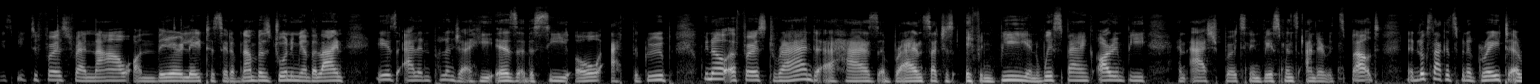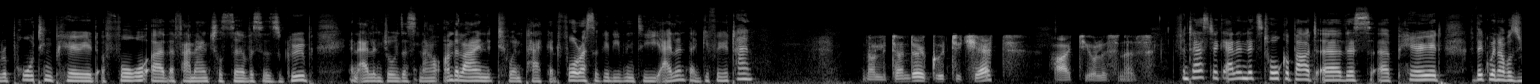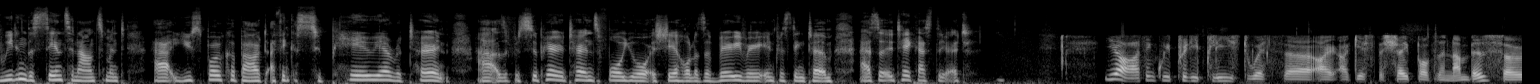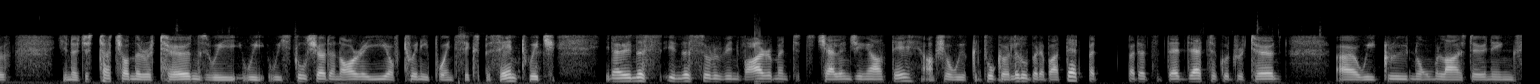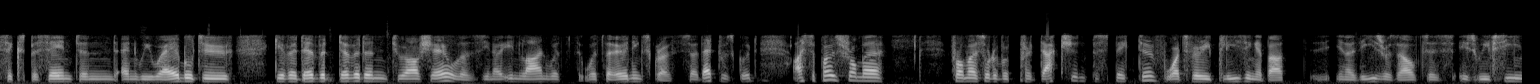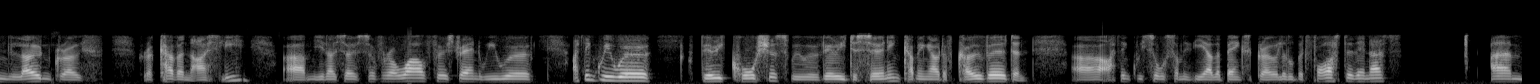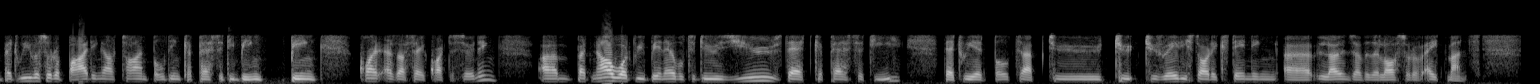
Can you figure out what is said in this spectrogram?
We speak to FirstRand now on their latest set of numbers. Joining me on the line is Alan Pullinger. He is the CEO at the group. We know a FirstRand has brands such as FNB and WesBank, RMB, and Ashburton Investments under its belt. And it looks like it's been a great uh, reporting period for uh, the financial services group. And Alan joins us now on the line to unpack it for us. A good evening to you, Alan. Thank you for your time. Noluthando, good to chat. Hi to your listeners. Fantastic, Alan. Let's talk about uh, this uh, period. I think when I was reading the SENS announcement, uh, you spoke about, I think, a superior return, uh, superior returns for your shareholders. A very, very interesting term. Uh, so take us through it. Yeah, I think we're pretty pleased with, uh, I, I, guess, the shape of the numbers. So, you know, just touch on the returns. We we, we still showed an ROE of 20.6%, which you know, in this in this sort of environment, it's challenging out there. I'm sure we can talk a little bit about that, but but that that's a good return. Uh, we grew normalized earnings six percent, and and we were able to give a div- dividend to our shareholders, you know, in line with with the earnings growth. So that was good. I suppose from a from a sort of a production perspective, what's very pleasing about you know these results is is we've seen loan growth recover nicely. Um, you know, so so for a while, FirstRand, we were, I think we were very cautious. We were very discerning coming out of COVID, and uh, I think we saw some of the other banks grow a little bit faster than us. Um, but we were sort of biding our time, building capacity, being being quite, as I say, quite discerning. Um, but now what we've been able to do is use that capacity that we had built up to to to really start extending uh, loans over the last sort of eight months.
